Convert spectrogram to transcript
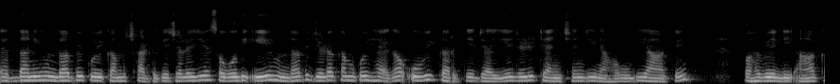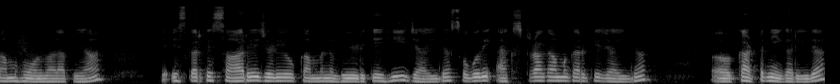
ਐਦਾਂ ਨਹੀਂ ਹੁੰਦਾ ਵੀ ਕੋਈ ਕੰਮ ਛੱਡ ਕੇ ਚਲੇ ਜਾਈਏ। ਸਗੋਂ ਦੀ ਇਹ ਹੁੰਦਾ ਵੀ ਜਿਹੜਾ ਕੰਮ ਕੋਈ ਹੈਗਾ, ਉਹ ਵੀ ਕਰਕੇ ਜਾਈਏ, ਜਿਹੜੀ ਟੈਨਸ਼ਨ ਜੀ ਨਾ ਹੋਊਗੀ ਆ ਕੇ। ਹਵੇਲੀ ਆ ਕੰਮ ਹੋਣ ਵਾਲਾ ਪਿਆ ਤੇ ਇਸ ਕਰਕੇ ਸਾਰੇ ਜਿਹੜੇ ਉਹ ਕੰਮ ਨਿਬੇੜ ਕੇ ਹੀ ਜਾਈਦਾ। ਸਗੋਂ ਦੀ ਐਕਸਟਰਾ ਕੰਮ ਕਰਕੇ ਜਾਈਦਾ ਘੱਟ ਨਹੀਂ ਕਰੀਦਾ।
